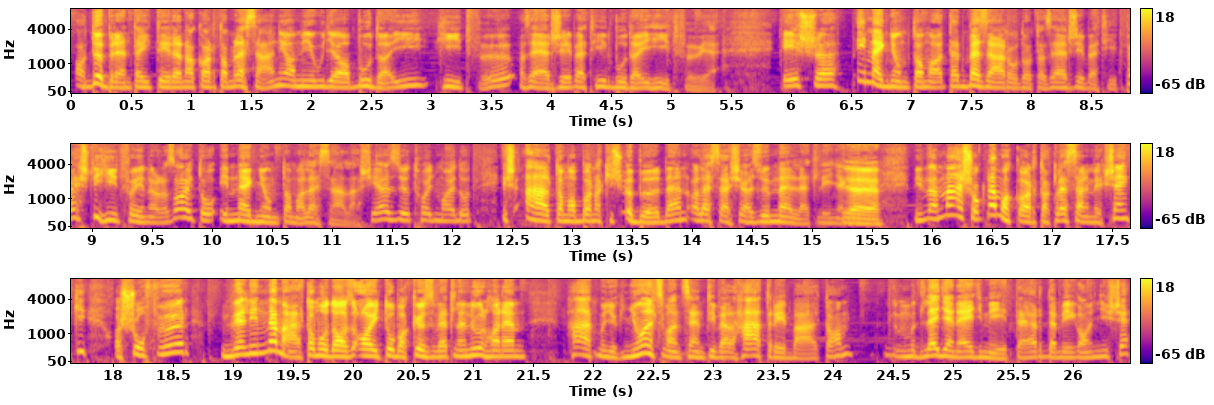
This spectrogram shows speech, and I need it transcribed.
a Döbrentei téren akartam leszállni, ami ugye a budai hídfő, az Erzsébet híd budai hídfője. És én megnyomtam, a, tehát bezáródott az Erzsébet híd Pesti hídfőjénél az ajtó, én megnyomtam a leszállás jelzőt, hogy majd ott, és álltam abban a kis öbölben a leszállás jelző mellett lényegében. Ja. Mivel mások nem akartak leszállni, még senki, a sofőr, mivel én nem álltam oda az ajtóba közvetlenül, hanem hát mondjuk 80 centivel hátrébb álltam, legyen egy méter, de még annyi se,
